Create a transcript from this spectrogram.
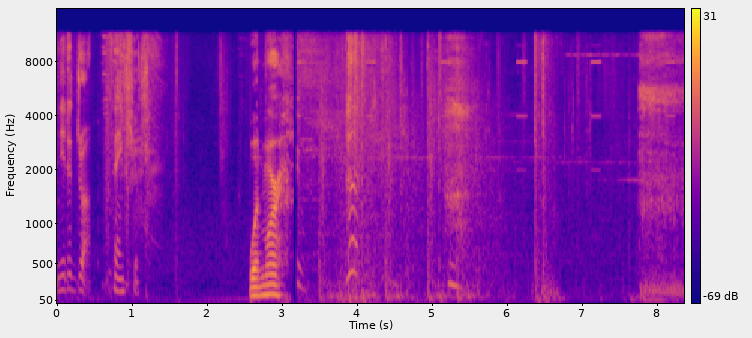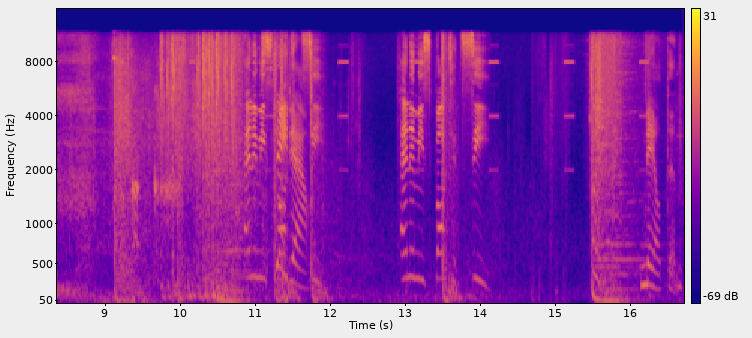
Need a drop. Thank you. One more. Enemy spotted. down. C. Enemy spotted. C. Nailed them.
